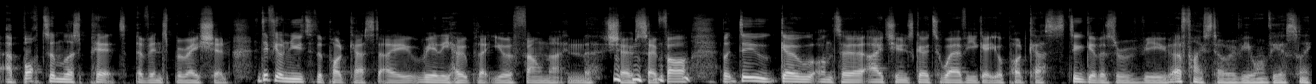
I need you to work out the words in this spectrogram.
A bottomless pit of inspiration. And if you're new to the podcast, I really hope that you have found that in the show so far. But do go onto iTunes, go to wherever you get your podcasts. Do give us a review, a five star review, obviously.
